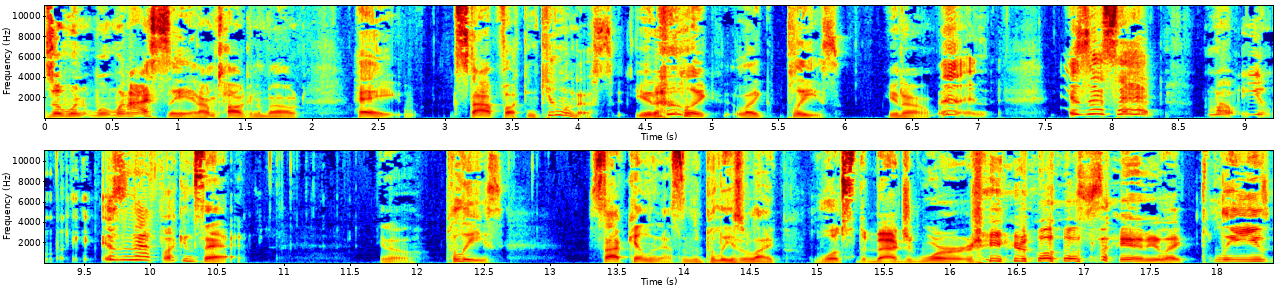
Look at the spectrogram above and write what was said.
So when when, when I say it, I'm talking about, hey, stop fucking killing us, you know, like like please, you know. Is that sad? Isn't that fucking sad? You know, police, stop killing us. And the police are like, what's the magic word? you know what I'm saying? You're like, please,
